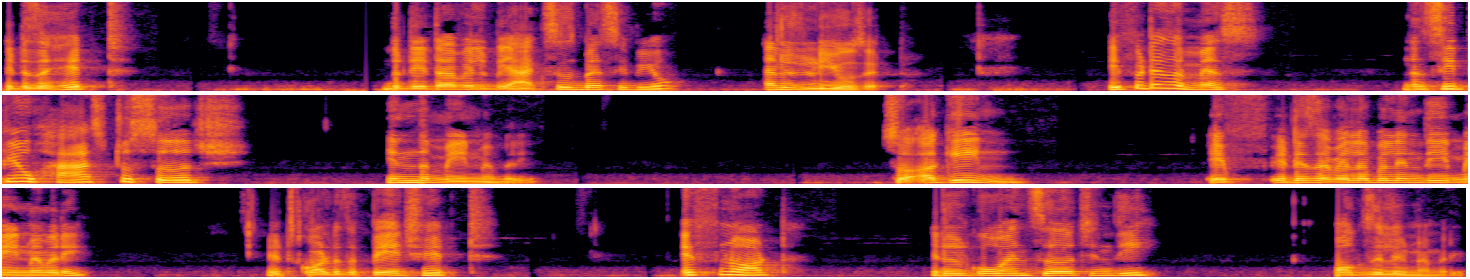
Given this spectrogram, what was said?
it is a hit, the data will be accessed by CPU and it will use it. If it is a miss, then CPU has to search in the main memory. So again, if it is available in the main memory, it's called as a page hit. If not, it will go and search in the auxiliary memory.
